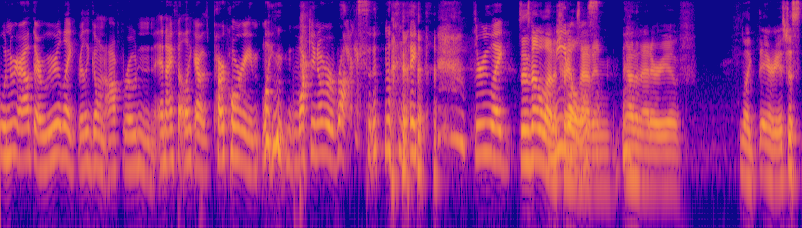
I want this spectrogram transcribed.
when we were out there, we were like really going off road, and, and I felt like I was parkouring, like walking over rocks, like through like So there's not a lot of trails out in out in that area of like the area. It's just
